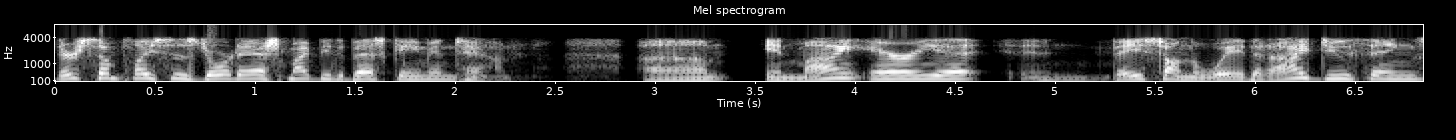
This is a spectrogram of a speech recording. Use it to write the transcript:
There's some places DoorDash might be the best game in town. Um, in my area, based on the way that I do things,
